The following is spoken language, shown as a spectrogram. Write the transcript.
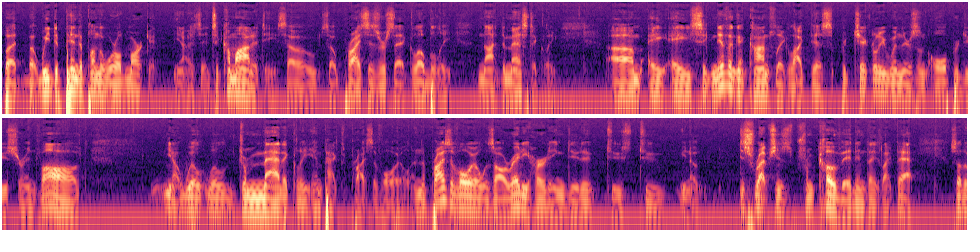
but but we depend upon the world market. You know, it's, it's a commodity, so so prices are set globally, not domestically. Um, a, a significant conflict like this, particularly when there's an oil producer involved, you know, will will dramatically impact the price of oil. And the price of oil was already hurting due to to, to you know disruptions from COVID and things like that. So the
